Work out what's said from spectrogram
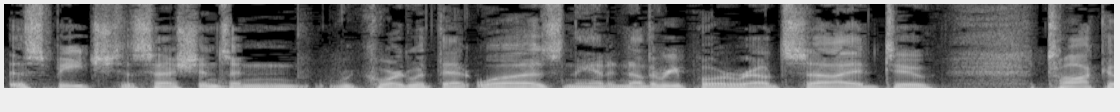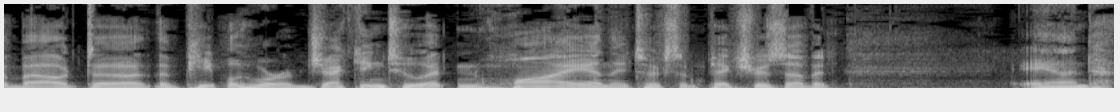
this speech to sessions and record what that was. And they had another reporter outside to talk about uh, the people who were objecting to it and why and they took some pictures of it. And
